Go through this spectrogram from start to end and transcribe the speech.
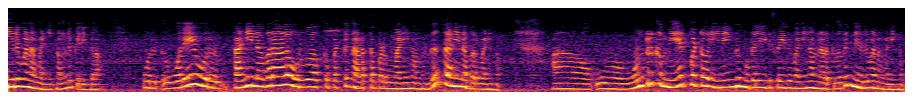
நிறுவன வணிகம்னு பிரிக்கலாம். ஒரு ஒரே ஒரு தனிநபரால உருவாக்கப்பட்டு நடத்தப்படும் வணிகம் வந்து தனிநபர் வணிகம். ஒன்றுக்கு மேற்பட்டோர் இணைந்து முதலீடு செய்து வணிகம் நடத்துவது நிறுவன வணிகம்.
